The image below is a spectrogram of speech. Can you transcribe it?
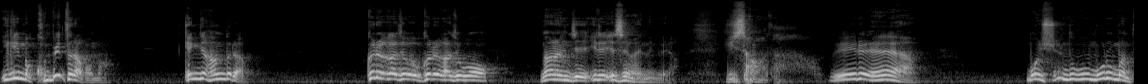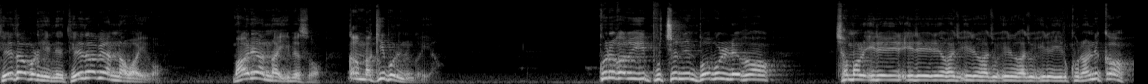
이게 막 컴퓨터라고 막 굉장한 거라. 그래가지고 그래가지고 나는 이제 이래 예상가 있는 거야. 이상하다. 왜 이래? 뭐 씨, 누구 물으면 대답을 해야 돼. 대답이 안 나와 이거. 말이 안 나 입에서 꽉 막혀버리는 거야. 그래가지고 이 부처님 법을 내가 참말로 이래 이래 이래 가지고 이래 가지고 이래 이렇게 나니까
